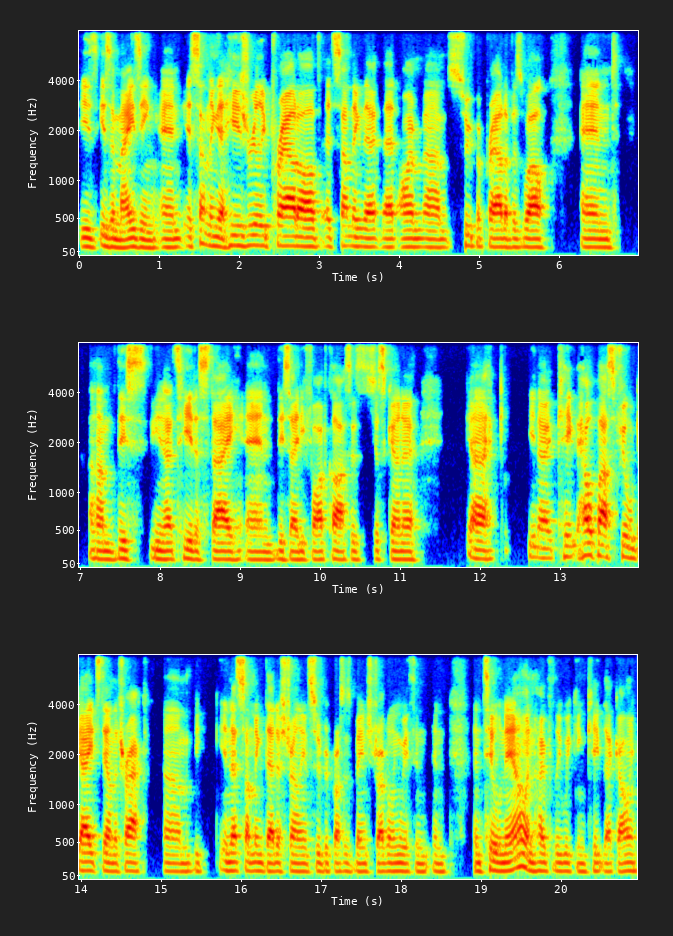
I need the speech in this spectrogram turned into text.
is is amazing. And it's something that he's really proud of. It's something that that I'm um, super proud of as well. And um, this, you know, it's here to stay. And this 85 class is just gonna uh, you know, keep help us fill gates down the track. Um, and that's something that Australian Supercross has been struggling with and, and until now, and hopefully we can keep that going.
